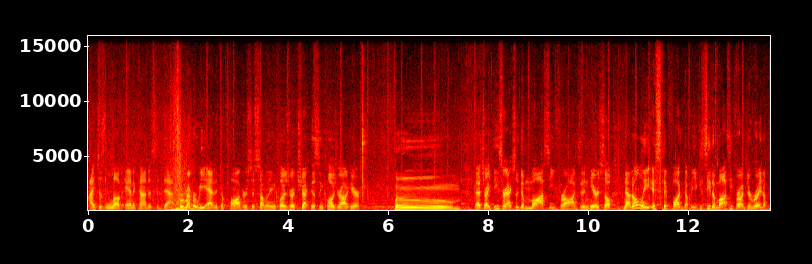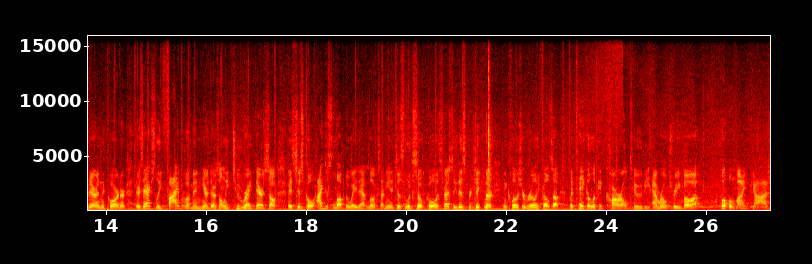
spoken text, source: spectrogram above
I just love anacondas to death. Remember we added the foggers to some of the enclosure. Check this enclosure out here. Boom! That's right, these are actually the mossy frogs in here. So not only is it fogged up, but you can see the mossy frogs are right up there in the corner. There's actually five of them in here. There's only two right there, so it's just cool. I just love the way that looks. I mean, it just looks so cool, especially this particular enclosure really fills up. But take a look at Carl too, the emerald tree boa. Oh my gosh,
